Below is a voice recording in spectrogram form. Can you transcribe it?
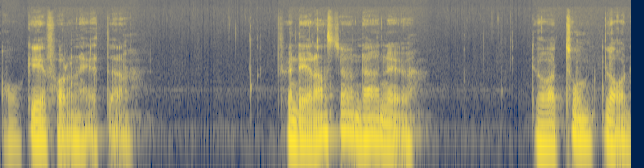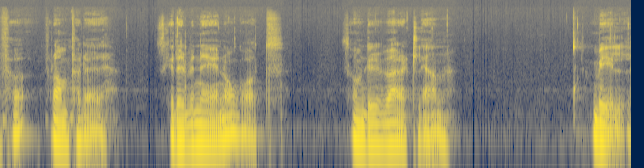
och erfarenheter. Fundera en stund här nu. Du har ett tomt blad för, framför dig. Skriv ner något som du verkligen vill.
